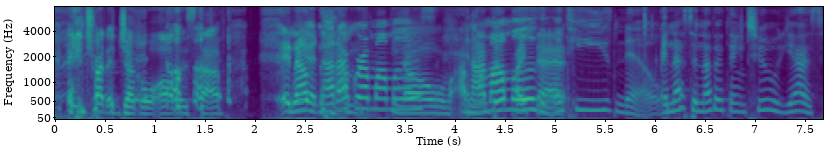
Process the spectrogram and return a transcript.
and try to juggle all this stuff. And we I'm are not our I'm- grandmamas No, I'm and our mamas like and aunties. No. And that's another thing too. Yes,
